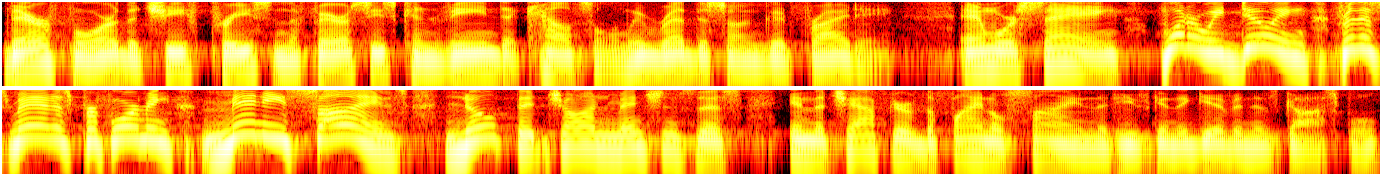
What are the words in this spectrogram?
Therefore, the chief priests and the Pharisees convened a council, and we read this on Good Friday and we're saying, What are we doing? For this man is performing many signs. Note that John mentions this in the chapter of the final sign that he's going to give in his gospel.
